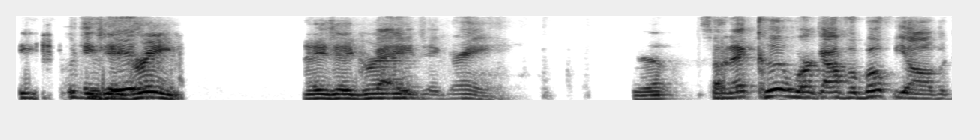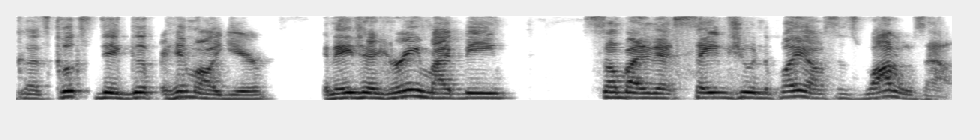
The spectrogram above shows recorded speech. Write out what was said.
he- AJ? Green. AJ Green. AJ Green. Yeah. So that could work out for both of y'all because Cooks did good for him all year, and AJ Green might be somebody that saves you in the playoffs since Waddle's out.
